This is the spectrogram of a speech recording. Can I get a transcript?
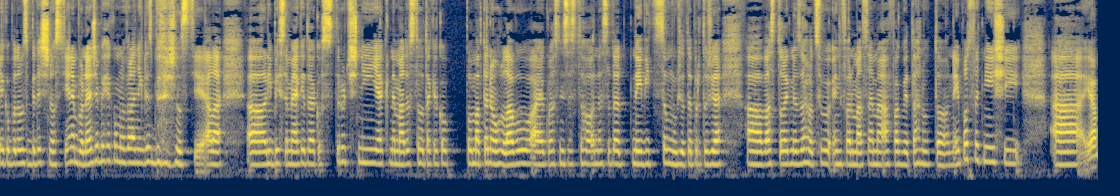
jako potom zbytečnosti, nebo ne, že bych jako mluvila někdy zbytečnosti, ale uh, líbí se mi, jak je to jako stručný, jak nemáte z toho tak jako pomatenou hlavu a jak vlastně si z toho odnesete nejvíc, co můžete, protože uh, vás tolik nezahlcuju informacemi a fakt vytáhnu to nejpodstatnější. A jo,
